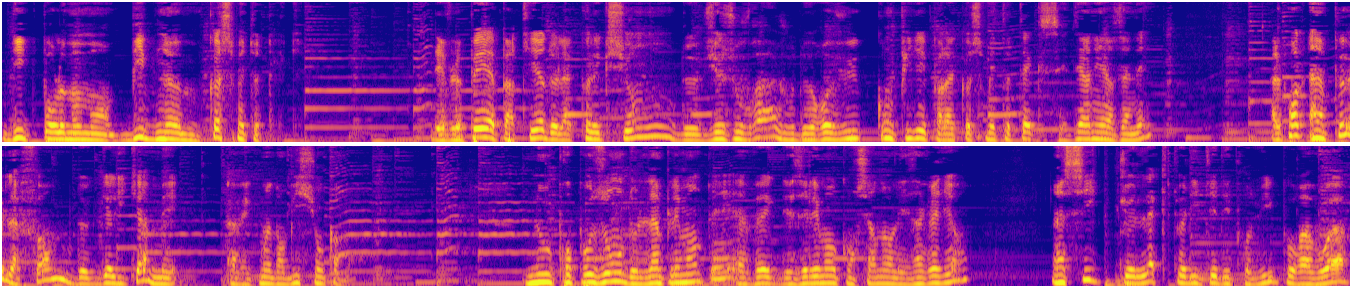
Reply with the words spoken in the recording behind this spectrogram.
dite pour le moment Bibnum Cosmétothèque développée à partir de la collection de vieux ouvrages ou de revues compilées par la Cosmétothèque ces dernières années, elle prend un peu la forme de Gallica, mais avec moins d'ambition quand même. Nous proposons de l'implémenter avec des éléments concernant les ingrédients, ainsi que l'actualité des produits pour avoir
